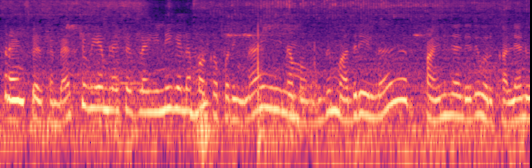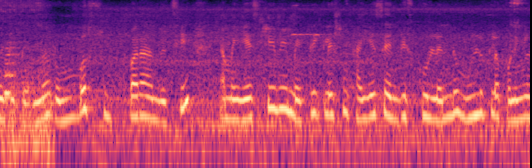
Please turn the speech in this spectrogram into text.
friends welcome back to VM லைஃப்ல இன்றைக்கி என்ன பார்க்க போகிறீங்கன்னா நம்ம வந்து மதுரையில் பதினஞ்சாந்தேதி ஒரு கல்யாண வீட்டுக்கு போயிருந்தோம் ரொம்ப சூப்பராக இருந்துச்சு. நம்ம எஸ்டிவி மெட்ரிகுலேஷன் ஹையர் செகண்டரி ஸ்கூல்லேருந்து உள்ளுக்குள்ளே போனீங்க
